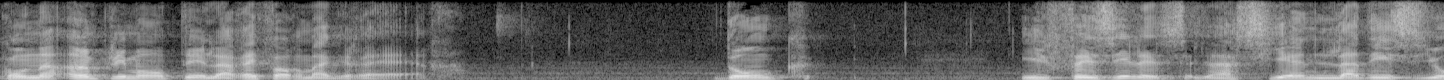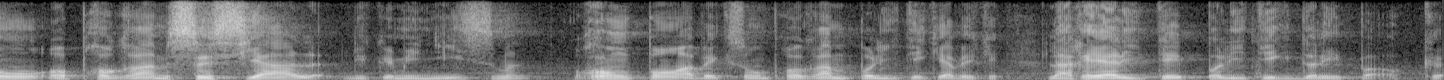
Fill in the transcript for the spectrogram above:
qu'on a implémenté la réforme agraire. Donc, il faisait la sienne l'adhésion au programme social du communisme, rompant avec son programme politique et avec la réalité politique de l'époque.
